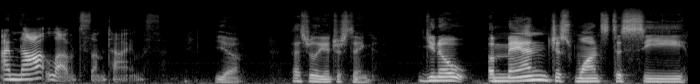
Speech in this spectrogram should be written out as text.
I'm not loved sometimes. Yeah. That's really interesting. You know, a man just wants to see.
